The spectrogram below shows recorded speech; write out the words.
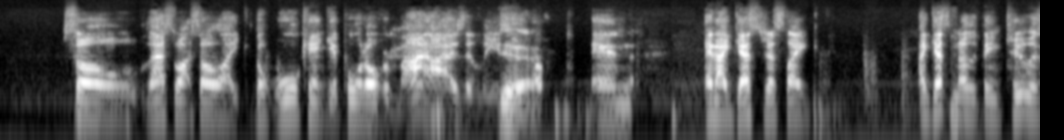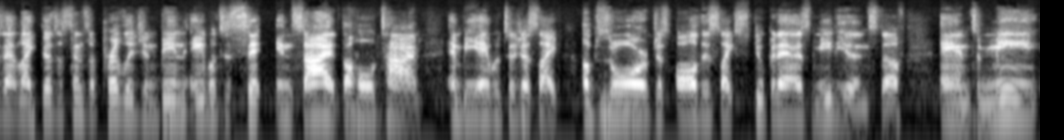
So that's why. So like the wool can't get pulled over my eyes at least. you Yeah. know? And and I guess just like I guess another thing too is that like there's a sense of privilege in being able to sit inside the whole time and be able to just like absorb just all this like stupid ass media and stuff. And to me,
